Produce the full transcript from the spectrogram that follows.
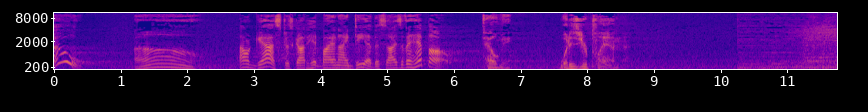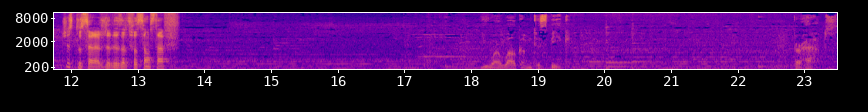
Oh! Oh. Our guest just got hit by an idea the size of a hippo. Tell me, what is your plan? Just to search the desert for some stuff. You are welcome to speak. Perhaps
